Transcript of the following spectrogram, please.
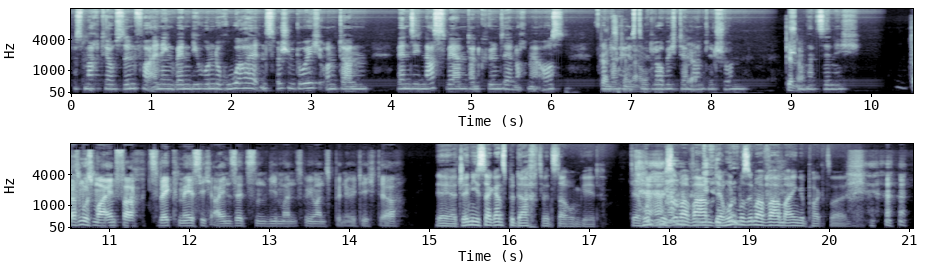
Das macht ja auch Sinn, vor allen Dingen, wenn die Hunde Ruhe halten zwischendurch und dann wenn sie nass werden, dann kühlen sie ja noch mehr aus. Von ganz daher genau. ist dann, glaube ich, der ja. Mantel schon, genau. schon ganz sinnig. Das muss man einfach zweckmäßig einsetzen, wie man es wie man's benötigt, ja. Ja, ja, Jenny ist da ganz bedacht, wenn es darum geht. Der Hund muss immer warm, der Hund muss immer warm eingepackt sein.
